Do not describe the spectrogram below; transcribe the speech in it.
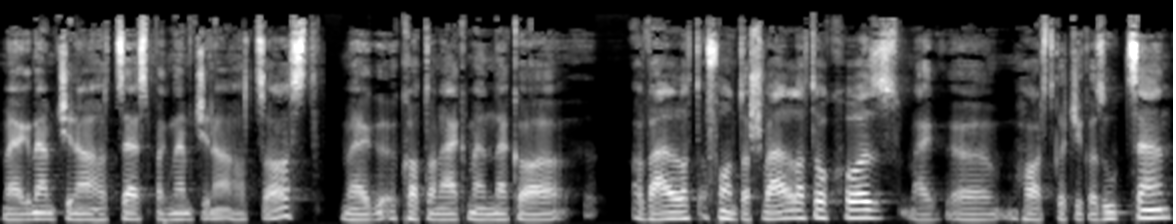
meg nem csinálhatsz ezt, meg nem csinálhatsz azt, meg katonák mennek a, a, vállalat, a fontos vállalatokhoz, meg ö, harckocsik az utcán.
